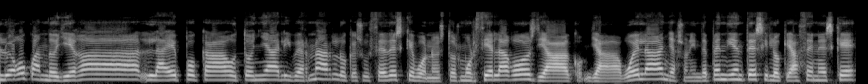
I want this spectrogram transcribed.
Luego, cuando llega la época otoñal hibernal, lo que sucede es que, bueno, estos murciélagos ya, ya vuelan, ya son independientes y lo que hacen es que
